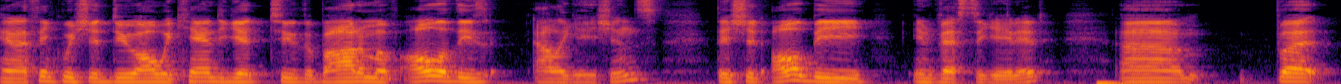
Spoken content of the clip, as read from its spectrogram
and I think we should do all we can to get to the bottom of all of these allegations. They should all be investigated. Um, but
